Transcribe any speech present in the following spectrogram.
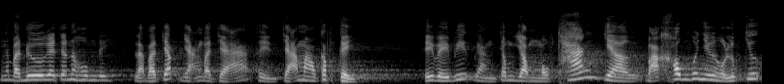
Bà đưa ra cho nó hung đi, là bà chấp nhận bà trả, thì trả mau cấp kỳ. Thì vị biết rằng trong vòng một tháng chờ, bà không có như hồi lúc trước.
